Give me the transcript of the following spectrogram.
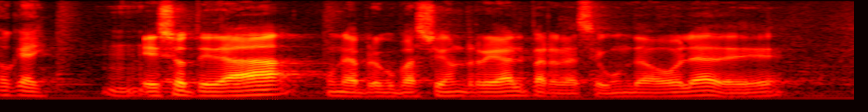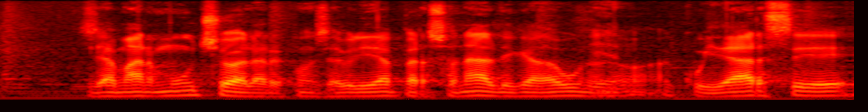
Ok. Eso te da una preocupación real para la segunda ola de llamar mucho a la responsabilidad personal de cada uno, ¿no? A cuidarse,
